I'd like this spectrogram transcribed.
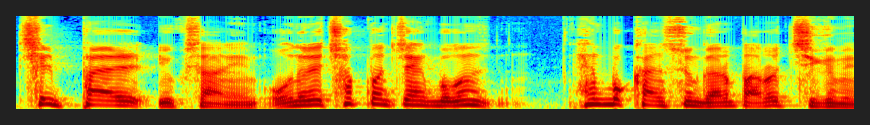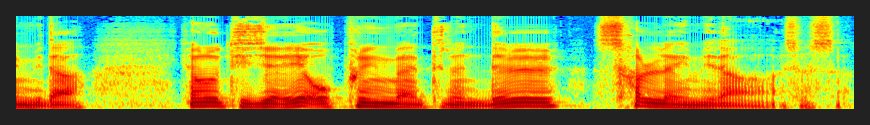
7864님. 오늘의 첫 번째 행복은, 행복한 순간은 바로 지금입니다. 현우 DJ의 오프닝 멘트는 늘 설레입니다. 하셨어요.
